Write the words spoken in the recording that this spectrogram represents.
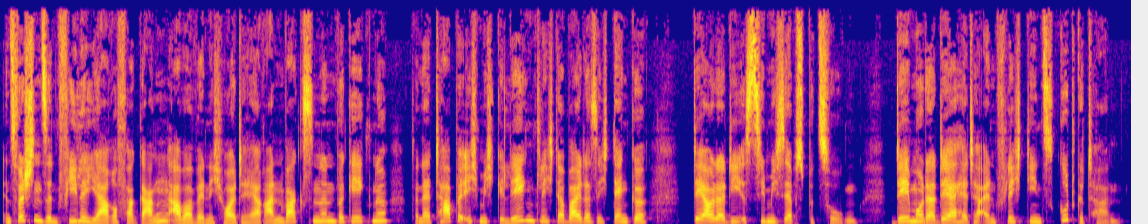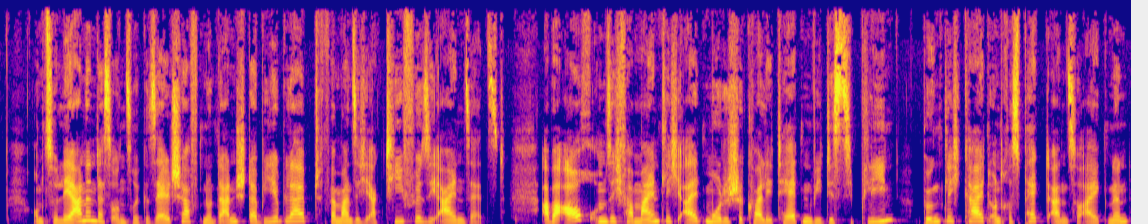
Inzwischen sind viele Jahre vergangen, aber wenn ich heute Heranwachsenden begegne, dann ertappe ich mich gelegentlich dabei, dass ich denke, der oder die ist ziemlich selbstbezogen. Dem oder der hätte ein Pflichtdienst gut getan. Um zu lernen, dass unsere Gesellschaft nur dann stabil bleibt, wenn man sich aktiv für sie einsetzt. Aber auch, um sich vermeintlich altmodische Qualitäten wie Disziplin, Pünktlichkeit und Respekt anzueignen,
